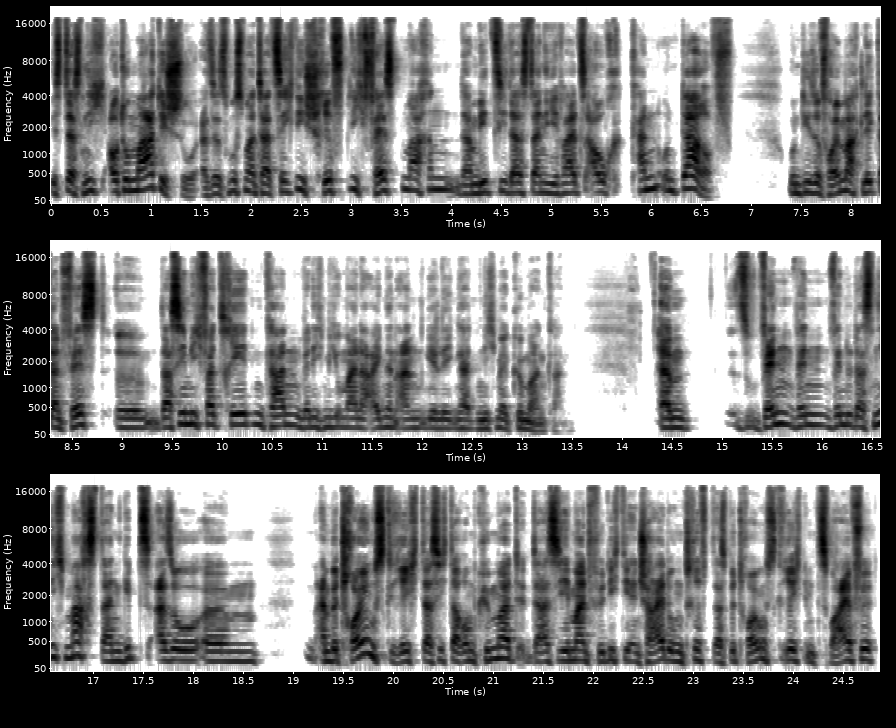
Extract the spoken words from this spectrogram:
ist das nicht automatisch so. Also das muss man tatsächlich schriftlich festmachen, damit sie das dann jeweils auch kann und darf. Und diese Vollmacht legt dann fest, äh, dass sie mich vertreten kann, wenn ich mich um meine eigenen Angelegenheiten nicht mehr kümmern kann. Ähm, wenn, wenn, wenn du das nicht machst, dann gibt es also ähm, ein Betreuungsgericht, das sich darum kümmert, dass jemand für dich die Entscheidungen trifft. Das Betreuungsgericht im Zweifel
